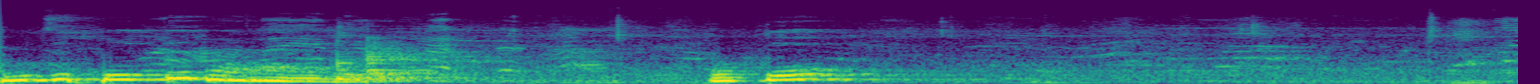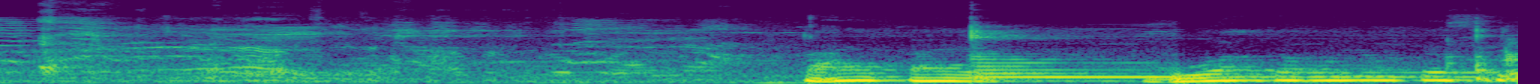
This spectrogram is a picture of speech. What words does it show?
तुझी पेटी भरान दे. ओके? काय काय? बोलवत असते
